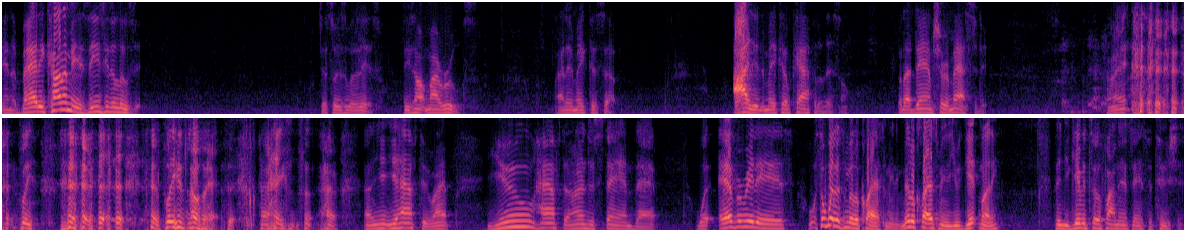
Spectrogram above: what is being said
in a bad economy, it's easy to lose it. Just so is what it is. These aren't my rules. I didn't make this up. I didn't make up capitalism, but I damn sure mastered it. Right? please, please know that. Uh, you, you have to, right? You have to understand that whatever it is, so what does middle class mean? Middle class meaning you get money, then you give it to a financial institution.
